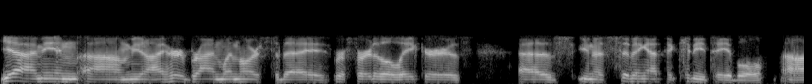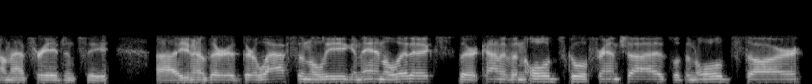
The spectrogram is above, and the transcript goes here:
Yeah, I mean, um, you know, I heard Brian Windhorst today refer to the Lakers as, you know, sitting at the kiddie table um, at free agency. Uh, you know, they're they're last in the league in analytics. They're kind of an old school franchise with an old star.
